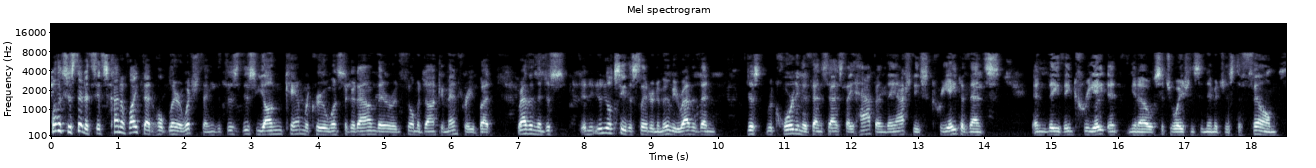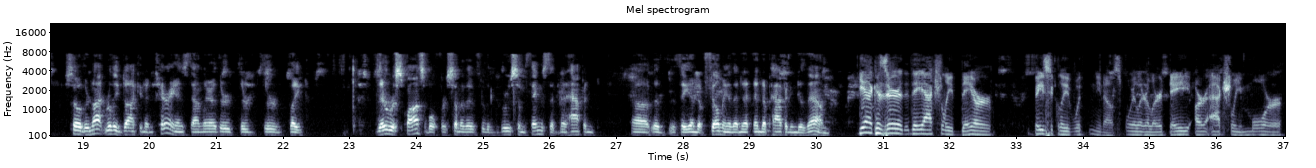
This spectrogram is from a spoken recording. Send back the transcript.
Well, that's just it. It's it's kind of like that whole Blair Witch thing. That this this young camera crew wants to go down there and film a documentary, but rather than just and you'll see this later in the movie, rather than just recording events as they happen, they actually create events and they they create you know situations and images to film. So they're not really documentarians down there. They're they're they're like they're responsible for some of the for the gruesome things that that happened uh, that, that they end up filming and then end up happening to them. Yeah, because they're they actually they are basically with you know spoiler alert they are actually more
